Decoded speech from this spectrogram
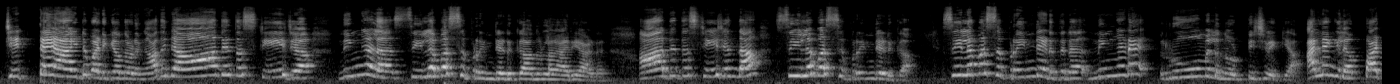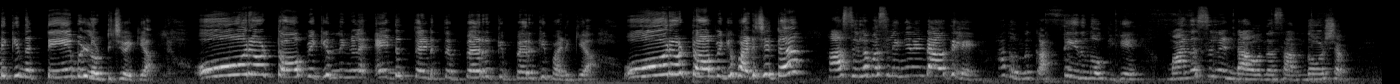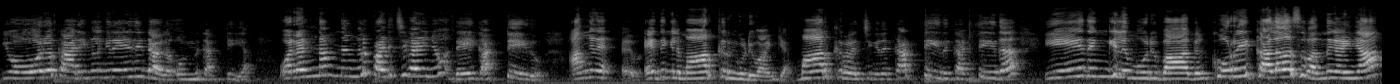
ചിട്ടയായിട്ട് പഠിക്കാൻ തുടങ്ങുക. അതിന്റെ ആദ്യത്തെ സ്റ്റേജ് നിങ്ങൾ സിലബസ് പ്രിന്റ് എടുക്കുക എന്നുള്ള കാര്യമാണ്. ആദ്യത്തെ സ്റ്റേജ് എന്താ? സിലബസ് പ്രിന്റ് എടുക്കുക. സിലബസ് പ്രിന്റ് എടുത്തിട്ട് നിങ്ങളുടെ റൂമിൽ ഒന്ന് ഒട്ടിച്ചു വെക്കുക. അല്ലെങ്കിൽ പഠിക്കുന്ന ടേബിളിൽ ഒട്ടിച്ചു വെക്കുക. ഓരോ ടോപ്പിക്കും നിങ്ങൾ എടുത്തെടുത്ത് പെറുക്കി പെറുക്കി പഠിക്കുക. ഓരോ ടോപ്പിക്ക് പഠിച്ചിട്ട് ആ സിലബസിൽ ഇങ്ങനെ ഉണ്ടാവത്തില്ലേ? അതൊന്ന് കട്ട് ചെയ്ത് നോക്കിക്കേ. മനസ്സിലുണ്ടാവുന്ന സന്തോഷം. ഈ ഓരോ കാര്യങ്ങൾ ഇങ്ങനെ എഴുതിണ്ടാവില്ല. ഒന്ന് കട്ട് ചെയ്യുക ഒരെണ്ണം നിങ്ങൾ പഠിച്ചു കഴിഞ്ഞു ദേ കട്ട് ചെയ്തു. അങ്ങനെ ഏതെങ്കിലും മാർക്കറും കൂടി വാങ്ങിക്കുക മാർക്കർ വെച്ച് ഇങ്ങനെ കട്ട് ചെയ്ത് കട്ട് ചെയ്ത് ഏതെങ്കിലും ഒരു ഭാഗം കുറെ കളേഴ്സ് വന്നു കഴിഞ്ഞാൽ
